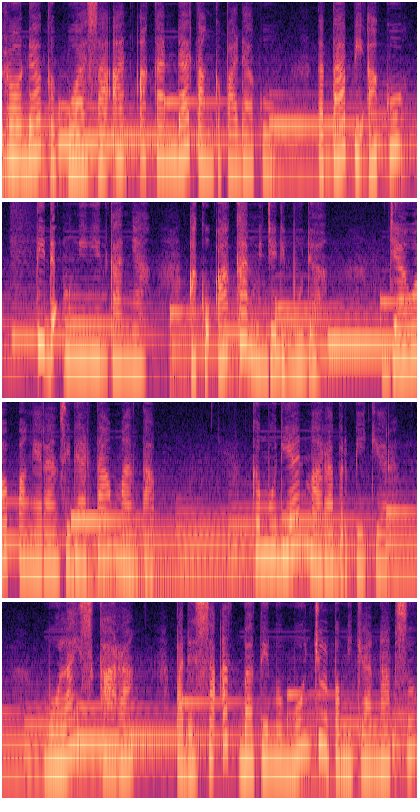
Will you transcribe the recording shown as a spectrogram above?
roda kekuasaan akan datang kepadaku, tetapi aku tidak menginginkannya. Aku akan menjadi Buddha. Jawab Pangeran Siddhartha mantap. Kemudian Mara berpikir, mulai sekarang pada saat batinmu muncul pemikiran nafsu,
